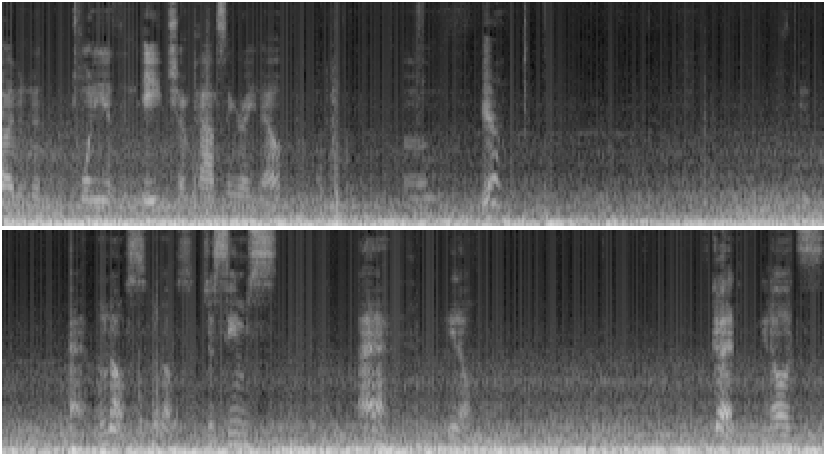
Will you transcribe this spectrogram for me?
driving at 20th and H. I'm passing right now. Um, yeah. who knows? Who knows? Just seems, ah, you know, good. You know, it's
